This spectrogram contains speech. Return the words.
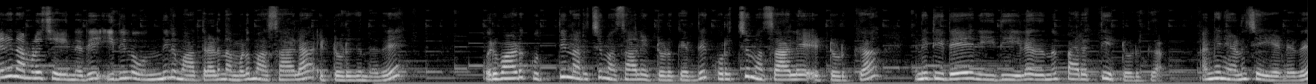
ഇനി നമ്മൾ ചെയ്യുന്നത് ഇതിൽ ഒന്നിൽ മാത്രമാണ് നമ്മൾ മസാല ഇട്ടുകൊടുക്കുന്നത് ഒരുപാട് കുത്തി നിറച്ച് മസാല ഇട്ടുകൊടുക്കരുത് കുറച്ച് മസാല ഇട്ടുകൊടുക്കുക എന്നിട്ട് ഇതേ രീതിയിൽ അതൊന്ന് പരത്തി ഇട്ടുകൊടുക്കുക അങ്ങനെയാണ് ചെയ്യേണ്ടത്.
